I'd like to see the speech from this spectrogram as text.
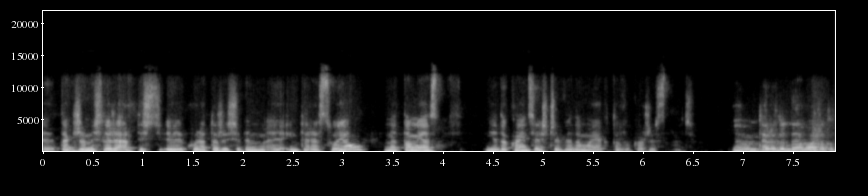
Y, także myślę, że artyści, kuratorzy się tym interesują, natomiast nie do końca jeszcze wiadomo, jak to wykorzystać. Ja bym też dodała, że to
